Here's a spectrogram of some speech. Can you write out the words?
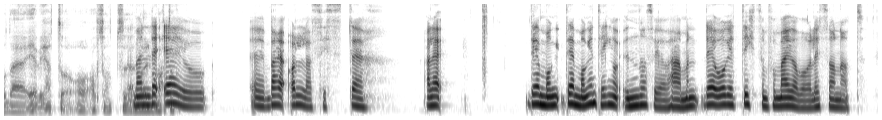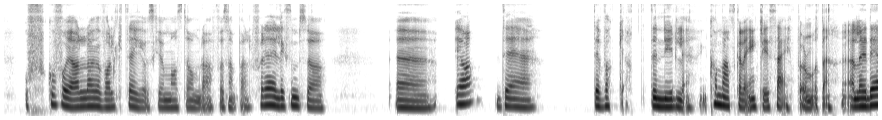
og det er evighet, og, og alt sånt. Men det er jo eh, bare aller siste Eller det er, mange, det er mange ting å undre seg over her, men det er òg et dikt som for meg har vært litt sånn at uff, hvorfor i alle dager valgte jeg å skrive master om det, for eksempel? For det er liksom så uh, Ja, det, det er vakkert. Det er nydelig. Hva mer skal det egentlig si, på en måte? Eller det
